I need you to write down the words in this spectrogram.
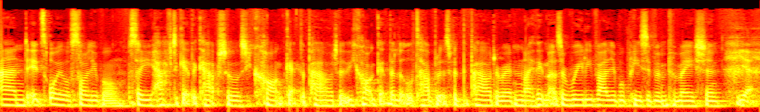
And it's oil soluble. So you have to get the capsules. You can't get the powder. You can't get the little tablets with the powder in. And I think that's a really valuable piece of information. Yeah.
